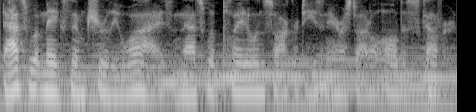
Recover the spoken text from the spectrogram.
that's what makes them truly wise, and that's what Plato and Socrates and Aristotle all discovered.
